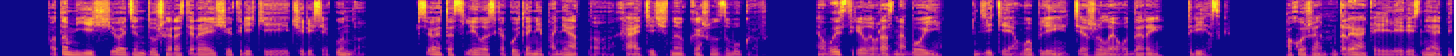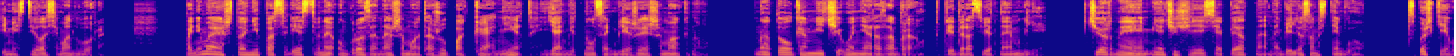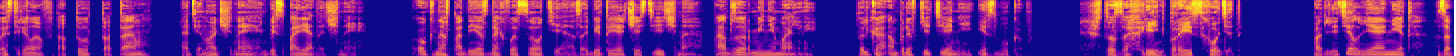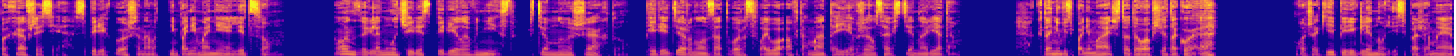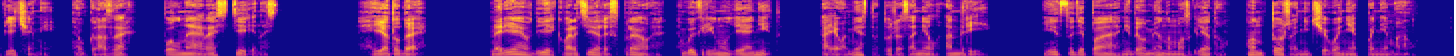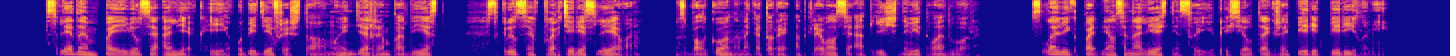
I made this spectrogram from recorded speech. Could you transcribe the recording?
Потом еще один душераздирающий крик, и через секунду все это слилось в какую-то непонятную, хаотичную кашу звуков. Выстрелы в разнобой, дикие вопли, тяжелые удары, треск. Похоже, драка или резня переместилась во двор. Понимая, что непосредственной угрозы нашему этажу пока нет, я метнулся к ближайшему окну. Но толком ничего не разобрал в предрассветной мгле. Черные мечущиеся пятна на белесом снегу. Вспышки выстрелов то тут, то там, одиночные, беспорядочные. Окна в подъездах высокие, забитые частично, обзор минимальный. Только обрывки теней и звуков. «Что за хрень происходит?» Подлетел Леонид, запыхавшийся, с перекошенным от непонимания лицом. Он заглянул через перила вниз, в темную шахту, передернул затвор своего автомата и вжался в стену рядом. «Кто-нибудь понимает, что это вообще такое, а?» Мужики переглянулись, пожимая плечами, в глазах полная растерянность. «Я туда!» Ныряя в дверь квартиры справа, выкрикнул Леонид, а его место тут же занял Андрей. И, судя по недоуменному взгляду, он тоже ничего не понимал. Следом появился Олег и, убедившись, что мы держим подъезд, скрылся в квартире слева, с балкона, на который открывался отличный вид во двор. Славик поднялся на лестницу и присел также перед перилами.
